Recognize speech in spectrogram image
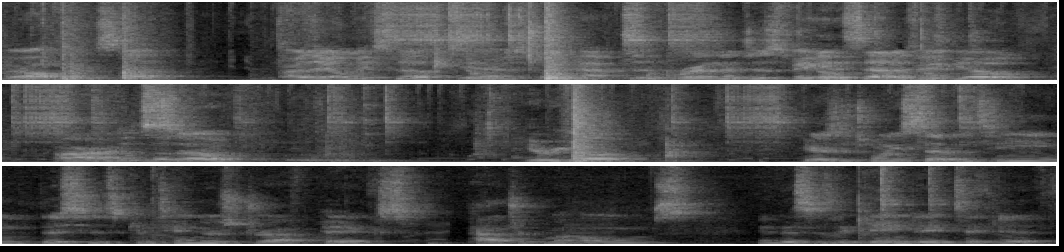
They're all mixed up. Are they all mixed up? So Yeah. we're just gonna have to We're gonna just figure this out as we go. All right, so here we go. Here's the 2017. This is Contenders Draft Picks, Patrick Mahomes, and this is a game day ticket.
